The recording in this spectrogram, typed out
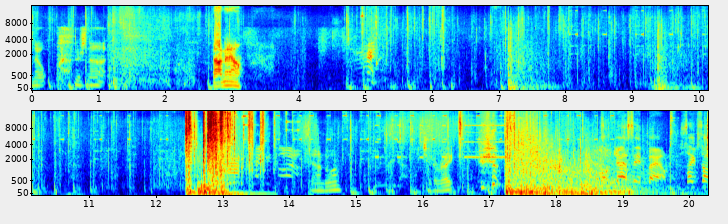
Nope, there's not. Not now. Down to one. To the right. Got gas inbound. Safe zone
